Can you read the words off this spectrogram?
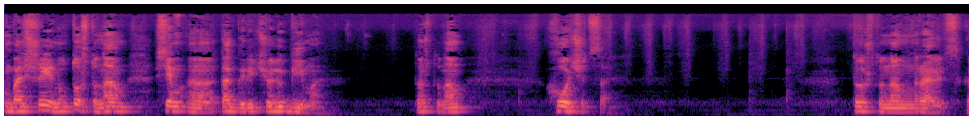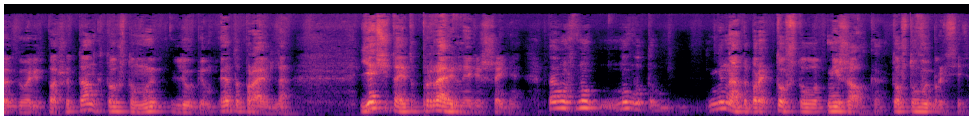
большие, но то, что нам всем так горячо любимо. То, что нам хочется. То, что нам нравится, как говорит Паша Танк, то, что мы любим. Это правильно. Я считаю, это правильное решение. Потому что, ну, ну вот, не надо брать то, что вот не жалко, то, что выбросить.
